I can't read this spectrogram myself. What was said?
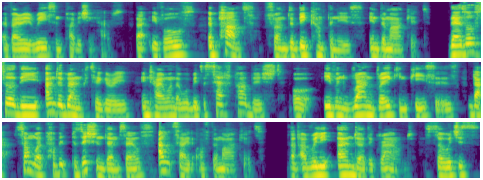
a very recent publishing house that evolves apart from the big companies in the market. There's also the underground category in Taiwan that will be the self published or even groundbreaking pieces that somewhat position themselves outside of the market, that are really under the ground. So, which is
